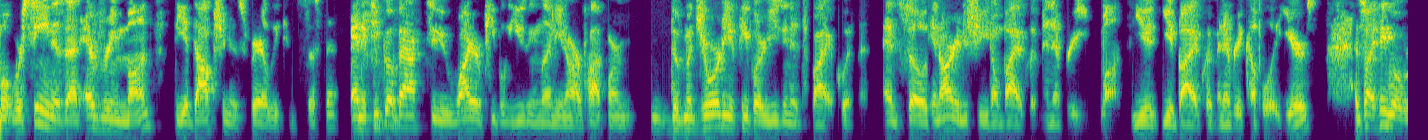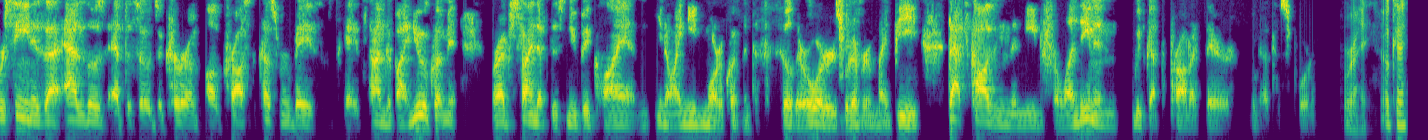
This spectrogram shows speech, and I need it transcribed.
what we're seeing is that every month the adoption is fairly consistent. And if you go back to why are people using lending on our platform, the majority of people are using it to buy equipment. And so in our industry, you don't buy equipment every month. You, you buy equipment every couple of years. And so I think what we're seeing is that as those episodes occur across the customer base, okay, it's time to buy new equipment or I've signed up this new big client. And, you know, I need more equipment to fulfill their orders, whatever it might be. That's causing the need for lending. And we've got the product there you know, to support it. Right. Okay.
